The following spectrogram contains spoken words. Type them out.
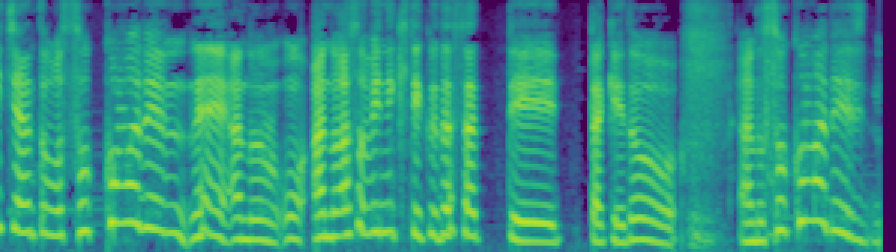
ミちゃんともそこまでね、あの、あの、遊びに来てくださってたけど、あの、そこまで、どう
